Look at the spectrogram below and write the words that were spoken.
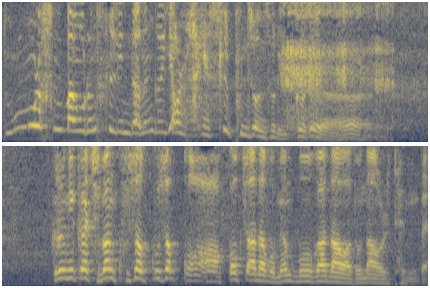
눈물 한 방울은 흘린다는 그 연락의 슬픈 전설이 있거든. 그러니까 집안 구석구석 꼭꼭 짜다 보면 뭐가 나와도 나올 텐데.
